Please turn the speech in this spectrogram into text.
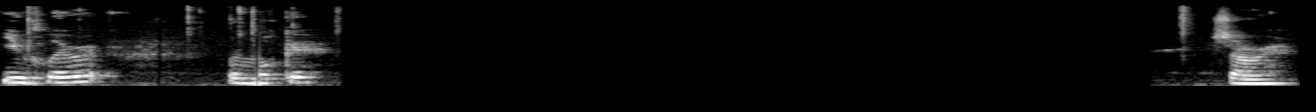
You clear it? Unlucky. Sorry.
